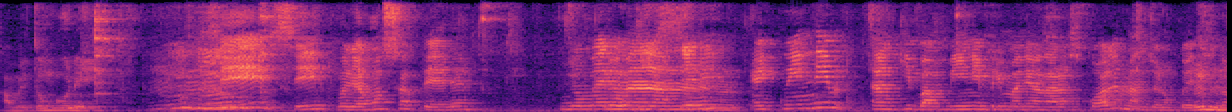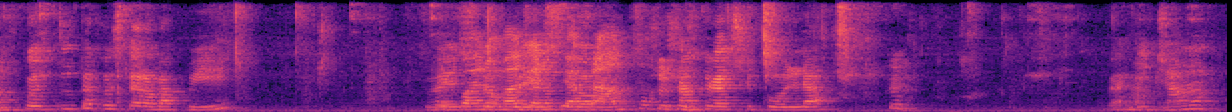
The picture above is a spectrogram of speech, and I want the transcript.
Kami tunggu nih. Sì, sì, vogliamo sapere. Numerosissimi. Mm, E quindi anche i bambini prima di andare a scuola mangiano questo. Mm. Que- tutta questa roba qui. E poi non mangiano più a pranzo. Anche la cipolla. Beh, diciamo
